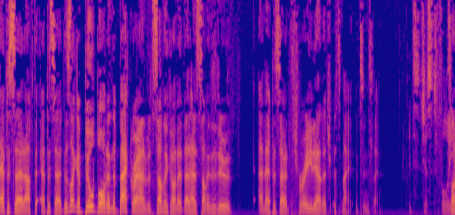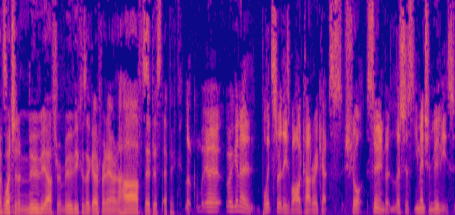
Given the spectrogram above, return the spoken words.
episode after episode, there's like a billboard in the background with something on it that has something to do with an episode three down the. Tr- it's mate, it's insane. It's just fully. It's like insane. watching a movie after a movie because they go for an hour and a half. They're just epic. Look, we're, we're gonna blitz through these wildcard recaps short soon, but let's just. You mentioned movies.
